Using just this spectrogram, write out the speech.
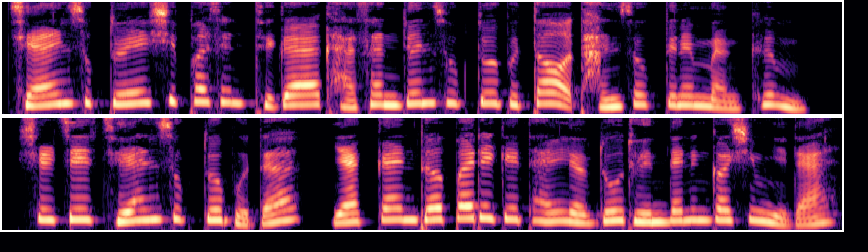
제한 속도의 10%가 가산된 속도부터 단속되는 만큼 실제 제한 속도보다 약간 더 빠르게 달려도 된다는 것입니다.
